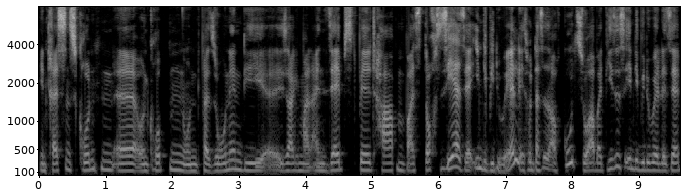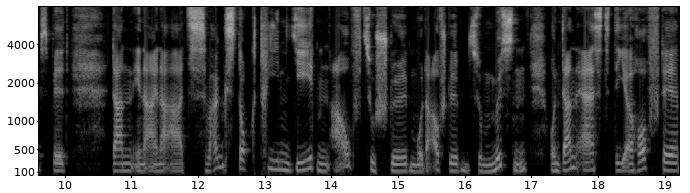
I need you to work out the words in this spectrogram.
Interessensgruppen äh, und Gruppen und Personen, die, äh, ich sage mal, ein Selbstbild haben, was doch sehr, sehr individuell ist. Und das ist auch gut so, aber dieses individuelle Selbstbild dann in einer Art Zwangsdoktrin jeden aufzustülpen oder aufstülpen zu müssen und dann erst die erhoffte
